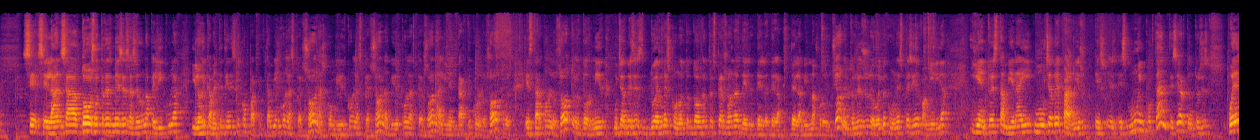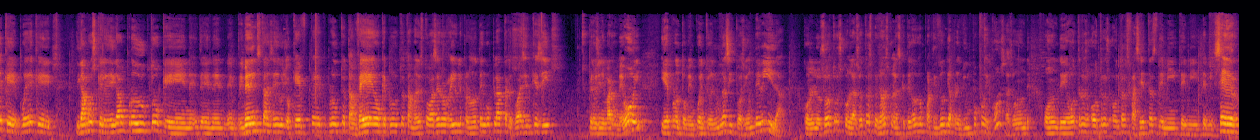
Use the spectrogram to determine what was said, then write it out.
se, se, lanza dos o tres meses a hacer una película y lógicamente tienes que compartir también con las personas, convivir con las personas, vivir con las personas, alimentarte con los otros, estar con los otros, dormir. Muchas veces duermes con otros dos o tres personas de, de, de, la, de la misma producción, entonces eso se vuelve como una especie de familia y entonces también ahí muchas veces para mí eso es, es, es muy importante, ¿cierto? Entonces puede que, puede que digamos que le diga un producto que en, primera instancia digo yo, qué producto tan feo, qué producto tan malo, esto va a ser horrible, pero no tengo plata, les voy a decir que sí, pero sin embargo me voy y de pronto me encuentro en una situación de vida con los otros, con las otras personas con las que tengo que compartir, donde aprendí un poco de cosas, donde, donde otros, otros, otras facetas de mi, de mi, de mi ser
